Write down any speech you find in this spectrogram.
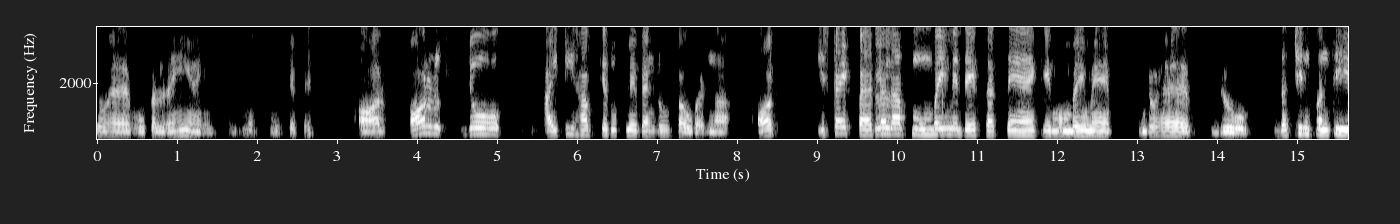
जो है वोकल रही हैं इस मुद्दे पे। और और जो आईटी हब के रूप में बेंगलुरु का उभरना, और इसका एक पैरेलल आप मुंबई में देख सकते हैं कि मुंबई में जो है, जो दक्षिण पंथी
